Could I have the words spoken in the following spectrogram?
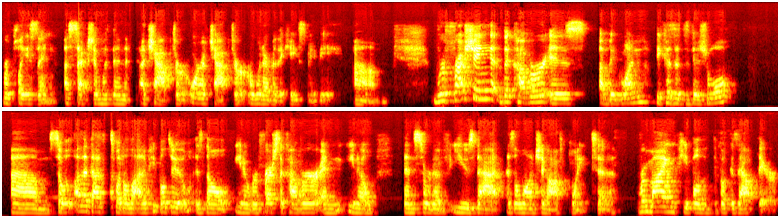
replacing a section within a chapter or a chapter or whatever the case may be. Um, refreshing the cover is a big one because it's visual. Um, so that's what a lot of people do is they'll you know refresh the cover and you know then sort of use that as a launching off point to remind people that the book is out there.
